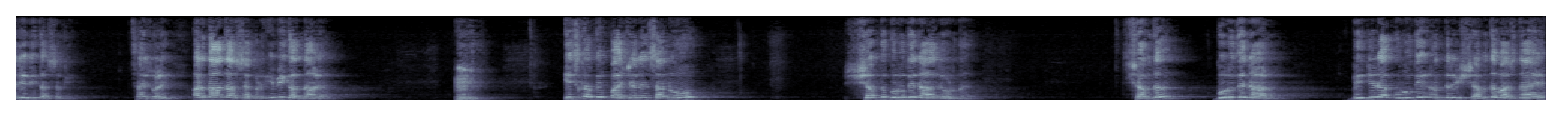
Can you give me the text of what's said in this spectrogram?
ਅਜੇ ਨਹੀਂ ਦੱਸ ਸਕੇ। ਸਾਇੰਸ ਵਾਲੇ ਔਰ ਨਾ ਦੱਸ ਸਕਣ, ਇਹ ਵੀ ਗੱਲ ਨਾਲ ਆ। ਇਸ ਕਰਕੇ ਪਾਸ਼ਾ ਨੇ ਸਾਨੂੰ ਸ਼ਬਦ ਗੁਰੂ ਦੇ ਨਾਲ ਜੋੜਨਾ ਹੈ। ਸ਼ਬਦ ਗੁਰੂ ਦੇ ਨਾਲ, ਵੀ ਜਿਹੜਾ ਗੁਰੂ ਦੇ ਅੰਦਰ ਸ਼ਬਦ ਵਸਦਾ ਹੈ,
